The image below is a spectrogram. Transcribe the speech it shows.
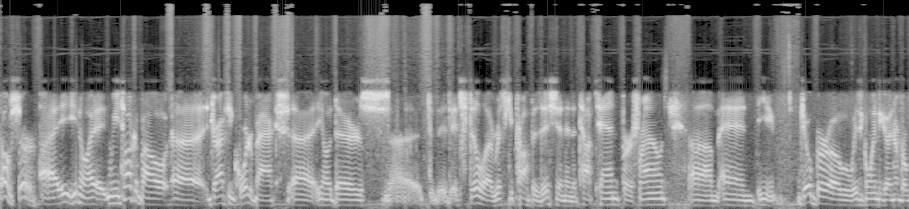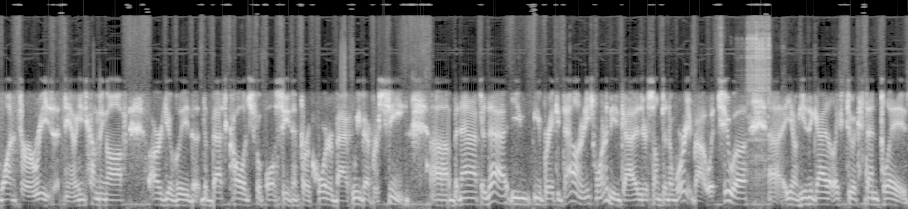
Oh, sure. Uh, you know, when you talk about uh, drafting quarterbacks, uh, you know, there's uh, it's still a risky proposition in the top 10 first round. Um, and you, Joe Burrow is going to go number one for a reason. You know, he's coming off arguably the, the best college football season for a quarterback we've ever seen. Uh, but now after that, you, you break it down, and each one of these guys, there's something to worry about. With Tua, uh, you know, he's a guy that likes to extend plays.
